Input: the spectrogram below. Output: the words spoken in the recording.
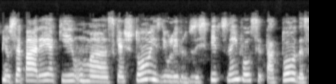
Eu separei aqui umas questões de O Livro dos Espíritos, nem vou citar todas.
